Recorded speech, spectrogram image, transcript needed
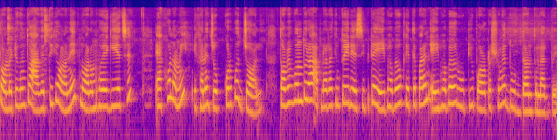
টমেটো কিন্তু আগের থেকে অনেক নরম হয়ে গিয়েছে। এখন আমি এখানে যোগ করব জল। তবে বন্ধুরা, আপনারা কিন্তু এই রেসিপিটা এইভাবেও খেতে পারেন, এইভাবেও রুটি, পরোটার সঙ্গে দুর্দান্ত লাগবে।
